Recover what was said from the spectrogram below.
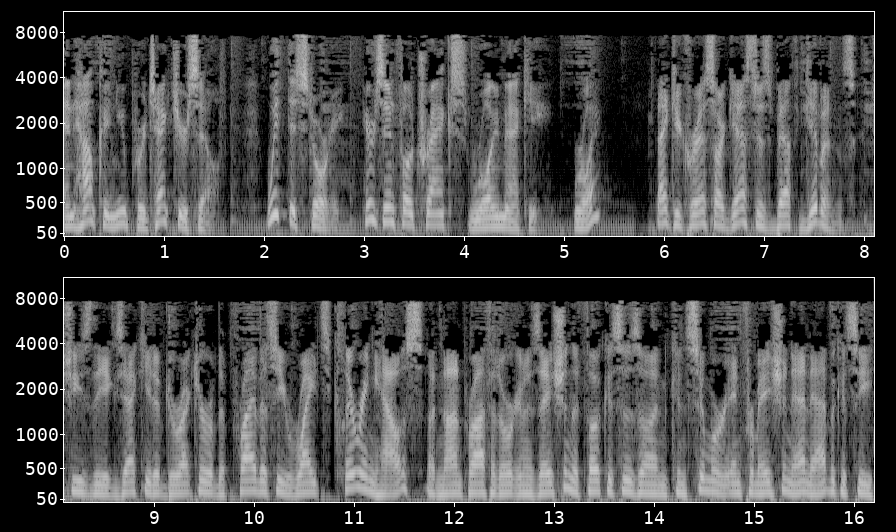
And how can you protect yourself? With this story, here's InfoTrack's Roy Mackey. Roy? Thank you, Chris. Our guest is Beth Givens. She's the executive director of the Privacy Rights Clearinghouse, a nonprofit organization that focuses on consumer information and advocacy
